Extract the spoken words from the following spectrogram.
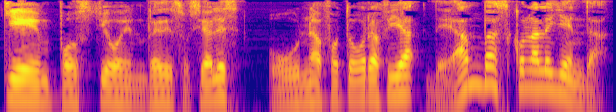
quien posteó en redes sociales una fotografía de ambas con la leyenda,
